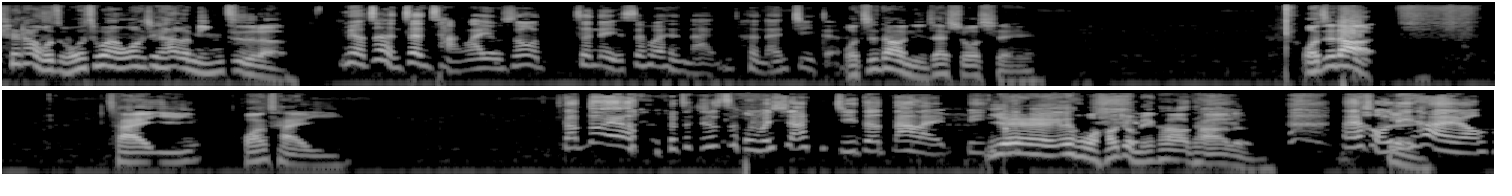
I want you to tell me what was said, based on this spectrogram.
天哪，我怎么会突然忘记他的名字了？没有，这很正常啦。有时候真的也是会很难很难记得。我知道你在说谁，我知道，彩怡，黄彩怡，答对了，这就是我们下一集的大来宾。耶、哎我好久没看到他了。哎，好厉害哦！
